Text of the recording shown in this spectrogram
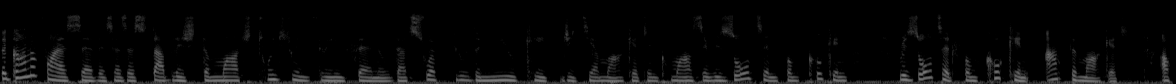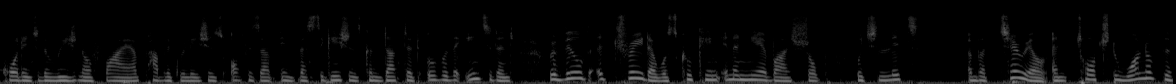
The Ghana Fire Service has established the March 2023 inferno that swept through the new Kejetia market in Kumasi, resulting from cooking, resulted from cooking at the market. According to the regional fire public relations officer, investigations conducted over the incident revealed a trader was cooking in a nearby shop, which lit a material and torched one of the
